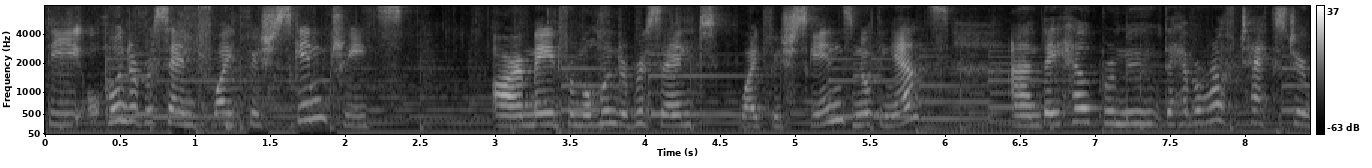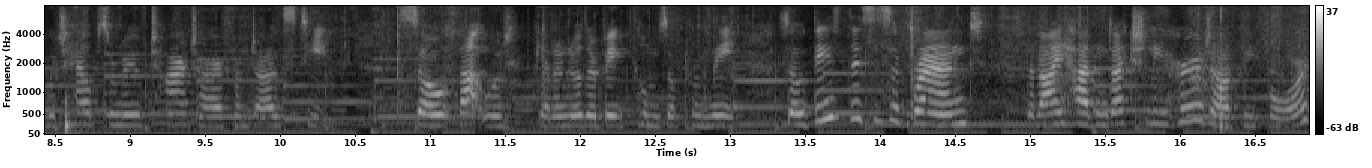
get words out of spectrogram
the 100% whitefish skin treats are made from 100% whitefish skins, nothing else. And they help remove, they have a rough texture which helps remove tartar from dogs' teeth. So that would get another big thumbs up from me. So these, this is a brand that I hadn't actually heard of before.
